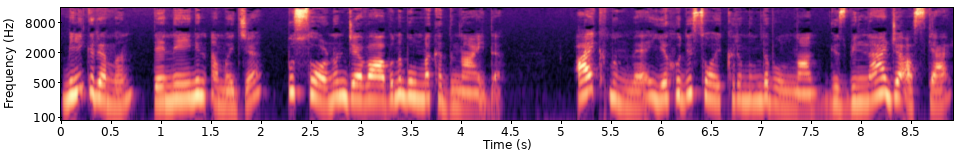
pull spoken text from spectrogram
Milgram'ın deneyinin amacı bu sorunun cevabını bulmak adınaydı. Eichmann ve Yahudi soykırımında bulunan yüz binlerce asker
